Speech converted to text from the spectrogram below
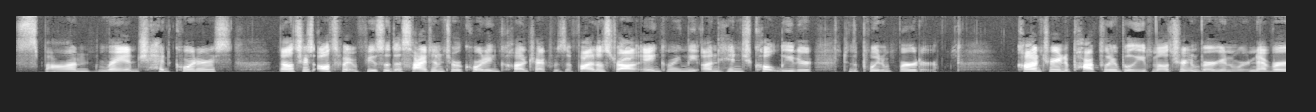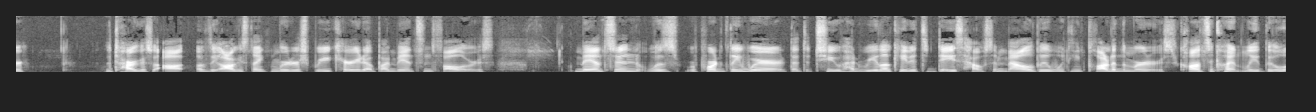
Spahn Ranch headquarters. Melcher's ultimate refusal to sign him to a recording contract was the final straw, anchoring the unhinged cult leader to the point of murder. Contrary to popular belief, Melcher and Bergen were never the targets of the August 9th murder spree carried out by Manson's followers. Manson was reportedly aware that the two had relocated to Day's house in Malibu when he plotted the murders. Consequently, the,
